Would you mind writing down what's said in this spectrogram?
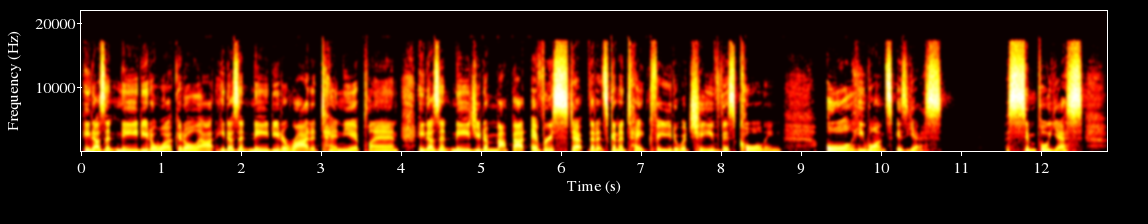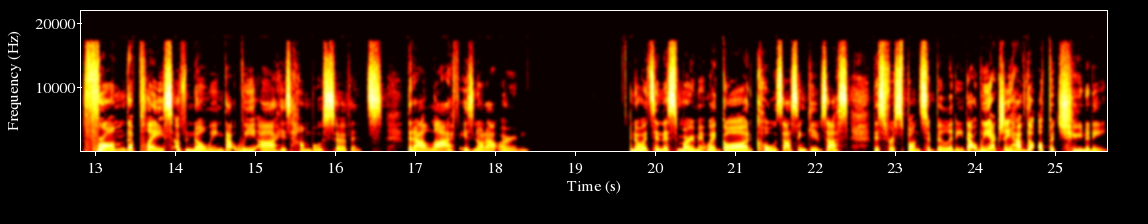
He doesn't need you to work it all out. He doesn't need you to write a 10 year plan. He doesn't need you to map out every step that it's going to take for you to achieve this calling. All He wants is yes. A simple yes from the place of knowing that we are His humble servants, that our life is not our own. You know, it's in this moment where God calls us and gives us this responsibility that we actually have the opportunity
